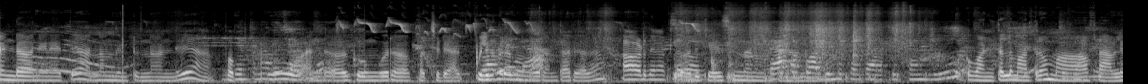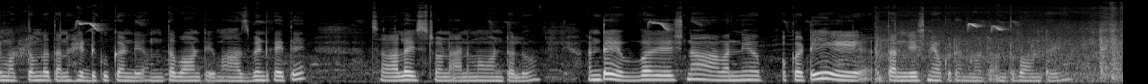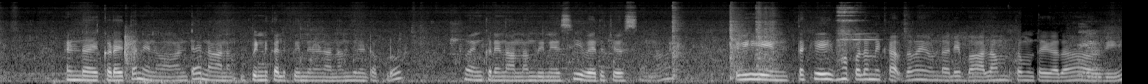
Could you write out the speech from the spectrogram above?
అండ్ నేనైతే అన్నం తింటున్నా అండి. పప్పు అండ్ గోంగూర పచ్చడి. పులిహోర గోంగూర అంటారు కదా? అది చేసిందనమాట. వంటలు మాత్రం మా ఫ్యామిలీ మొత్తంలో తన హెడ్ కుక్ అండి. అంత బాగుంటాయి. మా హస్బెండ్కి అయితే చాలా ఇష్టం నానమ్మ వంటలు. అంటే ఎవరు చేసినా అవన్నీ ఒకటి తను చేసినవి ఒకటి అనమాట అంత బాగుంటాయి. అండ్ ఇక్కడైతే నేను అంటే నాన్న పిండి కలిపింది. నేను అన్నం తినేటప్పుడు. సో ఇంకా నేను అన్నం తినేసి ఇవైతే చేస్తున్నా. ఇవి ఇంతకీ మప్పలో మీకు అర్థమై ఉండాలి. బాలామృతం ఉంటాయి కదా అవి.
